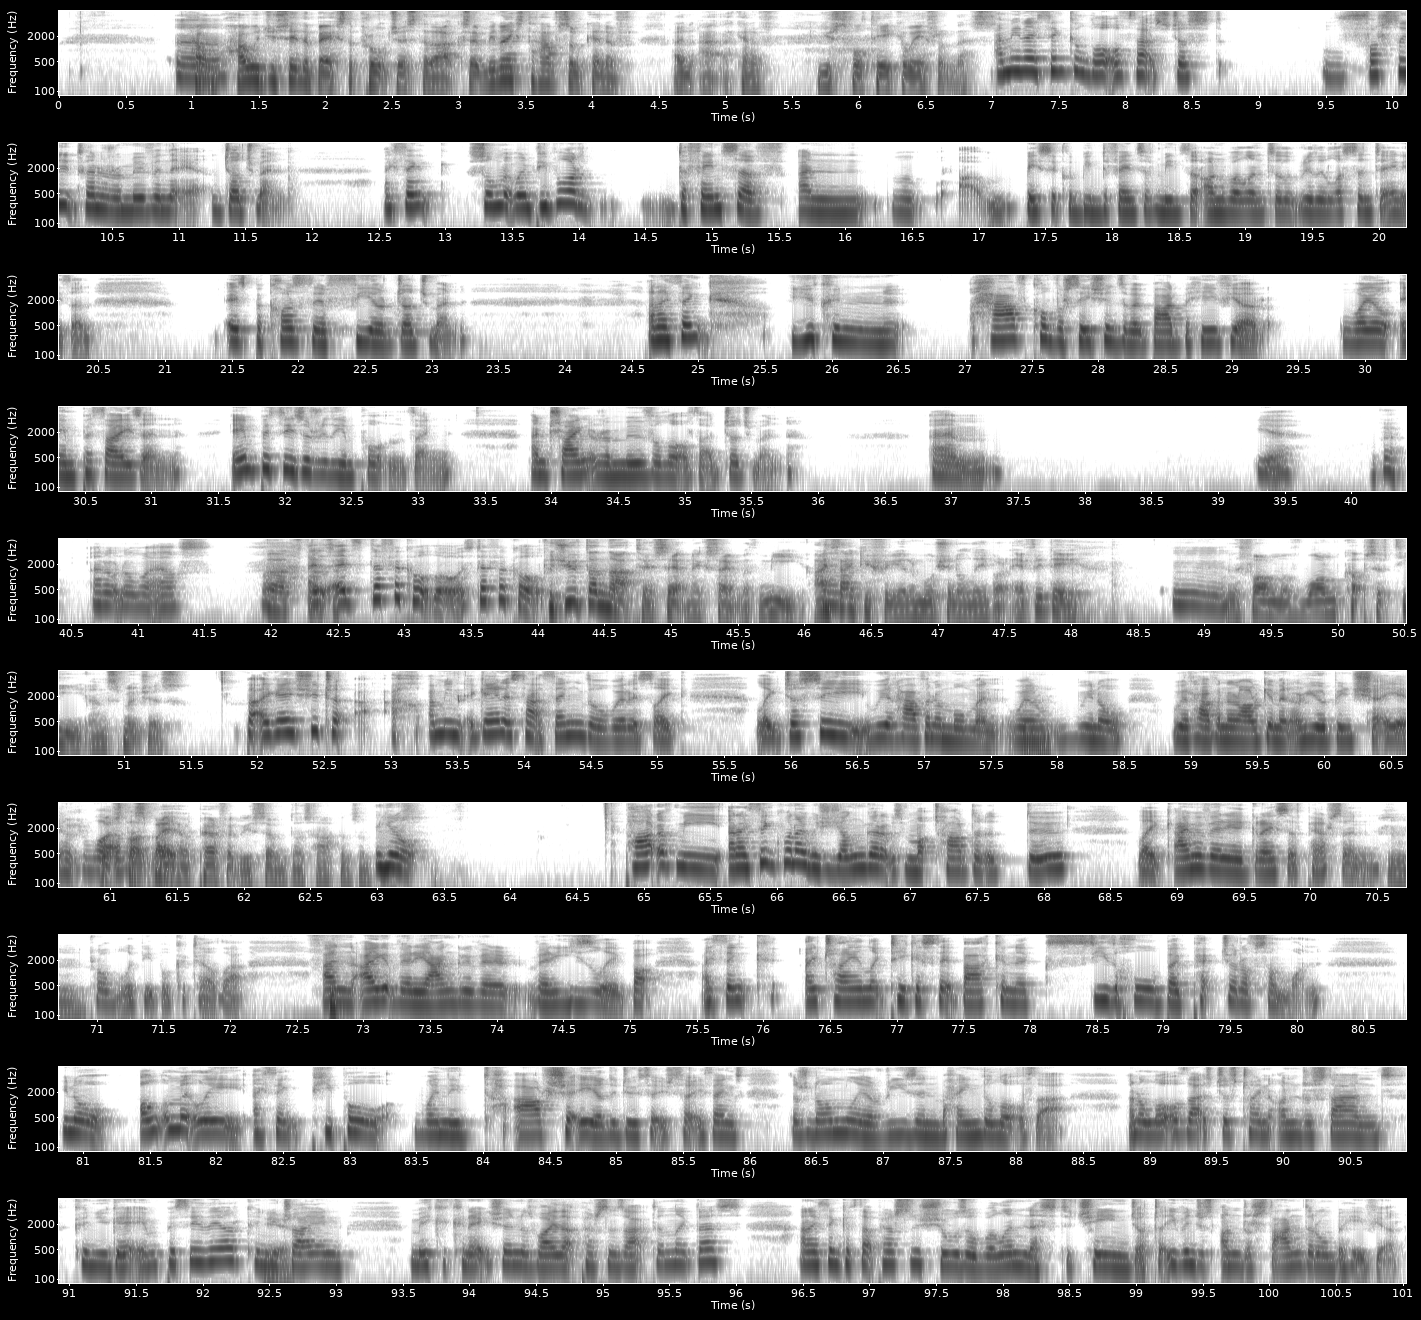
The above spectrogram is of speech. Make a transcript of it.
How, how would you say the best approach is to that? Because it'd be nice to have some kind of an, a kind of useful takeaway from this. I mean, I think a lot of that's just, firstly, kind of removing the judgment. I think so when people are defensive and um, basically being defensive means they're unwilling to really listen to anything, it's because they fear judgment. And I think you can have conversations about bad behaviour while empathising. Empathy is a really important thing and trying to remove a lot of that judgment. Um, yeah, Okay. I don't know what else. Well, that's, that's it's difficult though. It's difficult. Because you've done that to a certain extent with me. I mm. thank you for your emotional labour every day. Mm. In the form of warm cups of tea and smooches. But I guess you try. I mean, again, it's that thing though where it's like, like just say we're having a moment where mm-hmm. you know we're having an argument or you're being shitty or Which, whatever. despite right? how perfect we sound, does happen sometimes. you know, part of me, and I think when I was younger, it was much harder to do. Like, I'm a very aggressive person. Hmm. Probably people could tell that. And I get very angry very, very easily. But I think I try and like take a step back and like, see the whole big picture of someone. You know, ultimately, I think people, when they are shitty or they do such, such things, there's normally a reason behind a lot of that. And a lot of that's just trying to understand can you get empathy there? Can you Yeah. try and make a connection as why that person's acting like this? And I think if that person shows a willingness to change or to even just understand their own behaviour,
